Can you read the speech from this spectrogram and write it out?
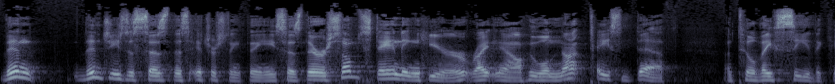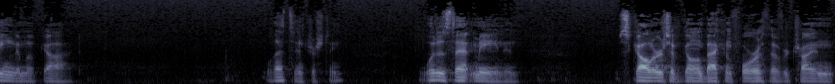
then, then Jesus says this interesting thing. He says, There are some standing here right now who will not taste death until they see the kingdom of God. Well, that's interesting. What does that mean? And scholars have gone back and forth over trying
